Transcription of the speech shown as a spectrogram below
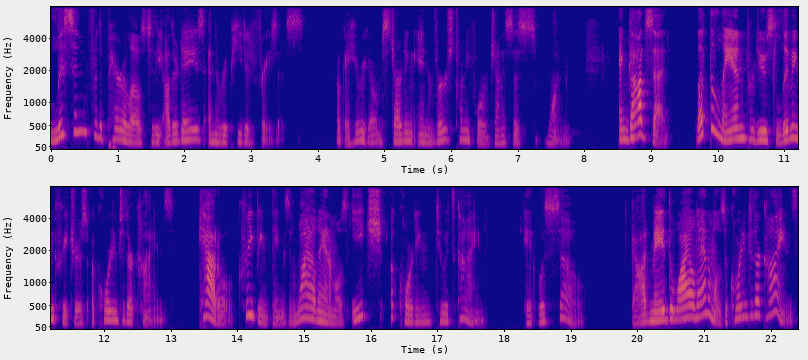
Listen for the parallels to the other days and the repeated phrases. Okay, here we go. I'm starting in verse 24 of Genesis 1. And God said, Let the land produce living creatures according to their kinds cattle, creeping things, and wild animals, each according to its kind. It was so. God made the wild animals according to their kinds,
